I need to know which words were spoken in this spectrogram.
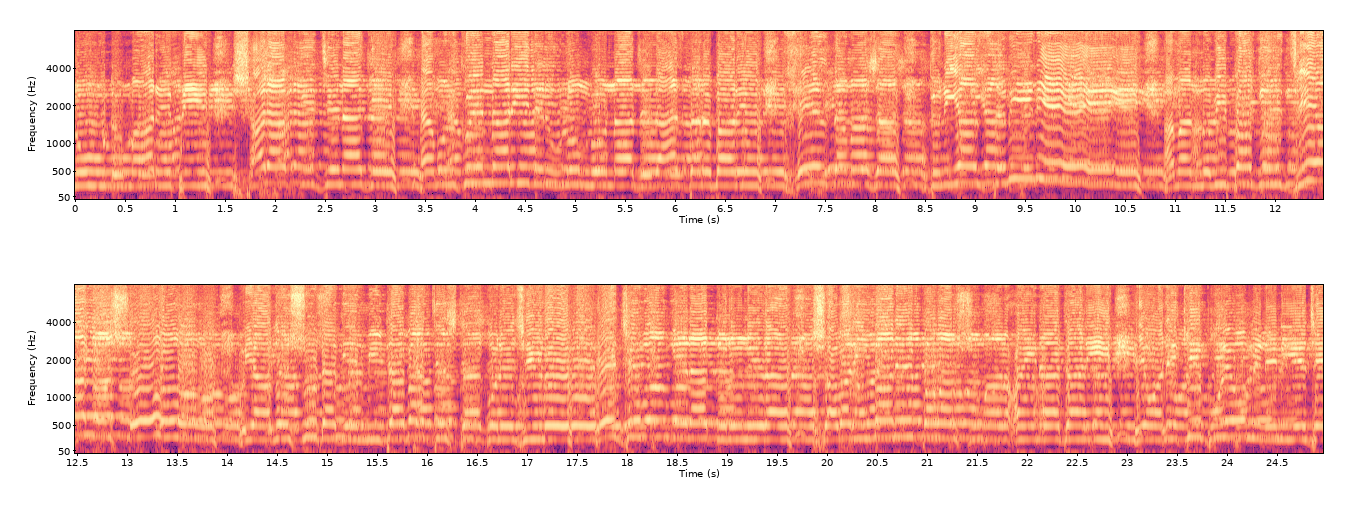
লুট মারপি সারাকে জেনাকে এমন করে নারীদের উলঙ্গ নাচ রাজ দরবারে খেল তামাশা দুনিয়া জমিনে আমার নবী পাকের যে আদর্শ, ওই আদর্শটাকে মিটাবার চেষ্টা করেছিল। যুবকেরা, তরুণেরা, সবার পাওয়ার সমান হয় না জানি। এ অনেকে মেনে নিয়েছে,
